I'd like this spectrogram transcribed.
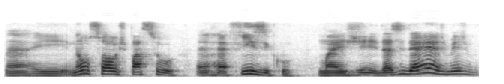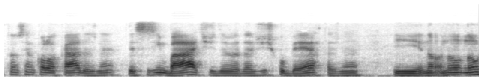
né? E não só o espaço é, é, físico, mas de, das ideias mesmo que estão sendo colocadas, né? Desses embates, do, das descobertas, né? E não, não, não,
